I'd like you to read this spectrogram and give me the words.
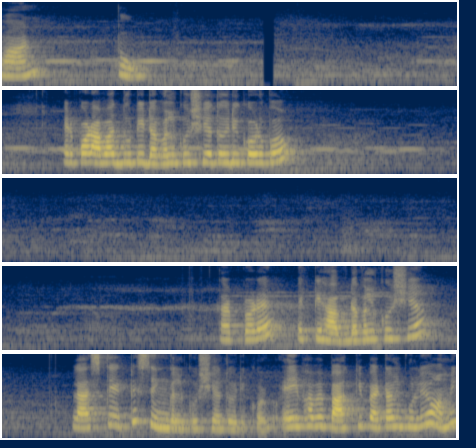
One, two. এরপর আবার দুটি ডাবল কুশিয়া তৈরি করব। তারপরে একটি হাফ ডাবল কুশিয়া লাস্টে একটি সিঙ্গেল কুশিয়া তৈরি করব। এইভাবে বাকি প্যাটালগুলিও আমি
